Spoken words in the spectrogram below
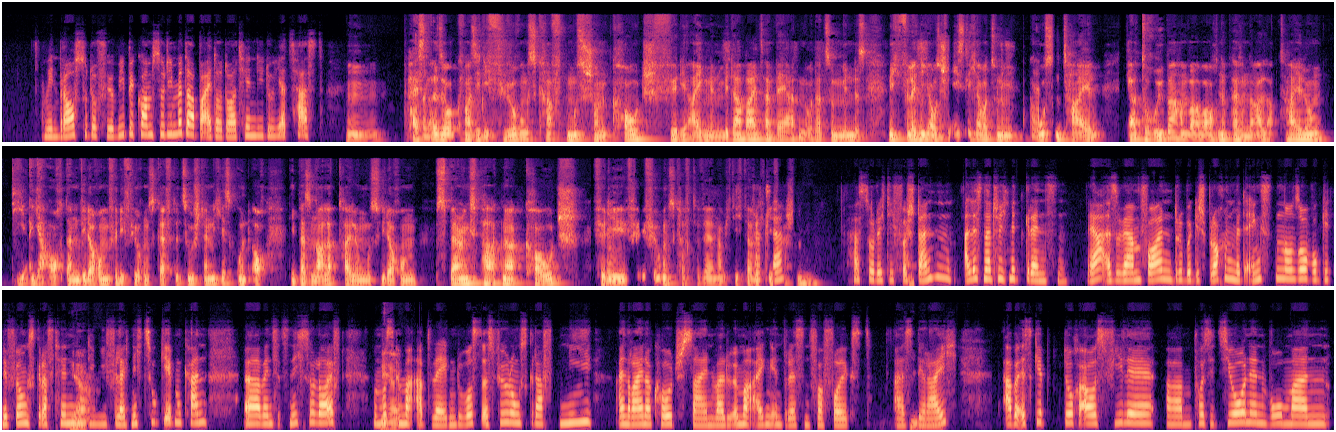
Wen brauchst du dafür? Wie bekommst du die Mitarbeiter dorthin, die du jetzt hast? Hm. Heißt also quasi, die Führungskraft muss schon Coach für die eigenen Mitarbeiter werden oder zumindest nicht, vielleicht nicht ausschließlich, aber zu einem großen ja. Teil. Darüber haben wir aber auch eine Personalabteilung, die ja auch dann wiederum für die Führungskräfte zuständig ist und auch die Personalabteilung muss wiederum Sparringspartner, Coach für die, mhm. für die Führungskräfte werden. Habe ich dich da ja, richtig klar. verstanden? Hast du richtig verstanden? Alles natürlich mit Grenzen. Ja, also wir haben vorhin drüber gesprochen mit Ängsten und so, wo geht eine Führungskraft hin, ja. die vielleicht nicht zugeben kann, äh, wenn es jetzt nicht so läuft. Man muss ja. immer abwägen. Du wirst als Führungskraft nie ein reiner Coach sein, weil du immer Eigeninteressen verfolgst als mhm. Bereich. Aber es gibt durchaus viele ähm, Positionen, wo man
